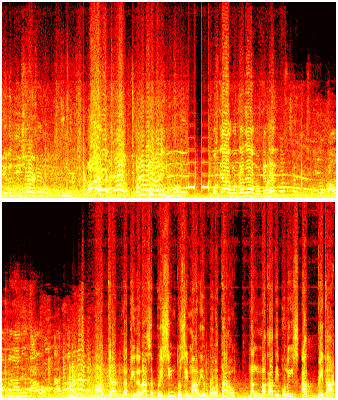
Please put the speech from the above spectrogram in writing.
Yan ang t-shirt! Wali, wali, wali! Huwag yan, huwag ganyan, huwag ganyan. Hawak na namin ang tao. Agad na dinala sa presinto si Mario Bolatano ng Makati Police at Bitag.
